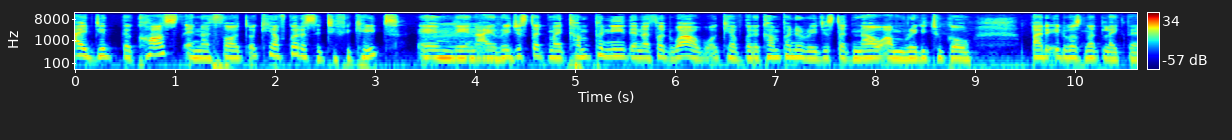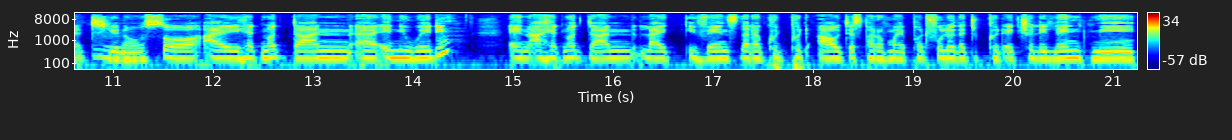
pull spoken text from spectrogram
I did the course and I thought, okay, I've got a certificate. And then I mm. registered my company. Then I thought, wow, okay, I've got a company registered. Now I'm ready to go. But it was not like that, you mm. know. So I had not done uh, any wedding and I had not done like events that I could put out as part of my portfolio that could actually lend me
